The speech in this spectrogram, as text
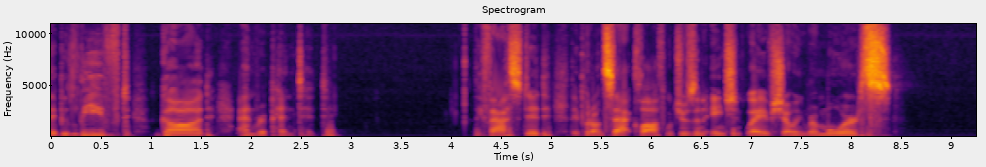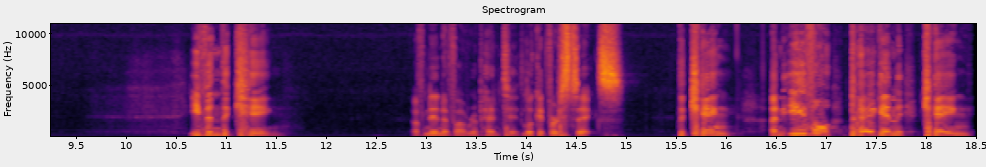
They believed God and repented. They fasted, they put on sackcloth, which was an ancient way of showing remorse. Even the king of Nineveh repented. Look at verse 6. The king, an evil pagan king,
